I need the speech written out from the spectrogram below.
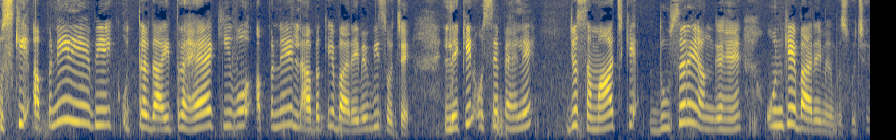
उसकी अपने लिए भी एक उत्तरदायित्व है कि वो अपने लाभ के बारे में भी सोचे। लेकिन उससे पहले जो समाज के दूसरे अंग हैं, उनके बारे में वो सोचें।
